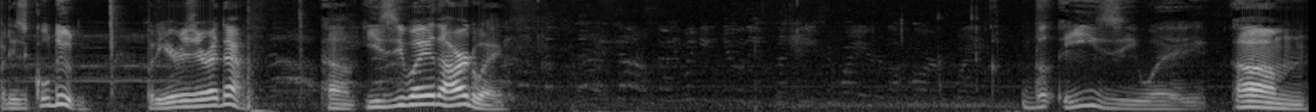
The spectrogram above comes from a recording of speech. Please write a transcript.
But he's a cool dude. But here he is right now. Um, easy way the hard way? The easy way. Um,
